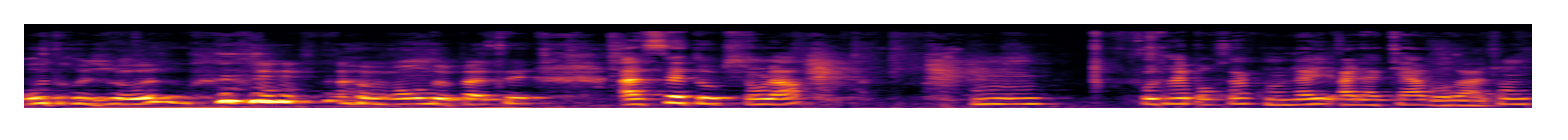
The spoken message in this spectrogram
autre chose avant de passer à cette option là. Il hmm, faudrait pour ça qu'on aille à la cave. On va attendre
